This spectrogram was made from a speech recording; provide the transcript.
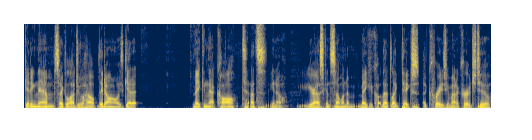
getting them psychological help. They don't always get it. Making that call, that's, you know, you're asking someone to make a call. That like takes a crazy amount of courage too.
